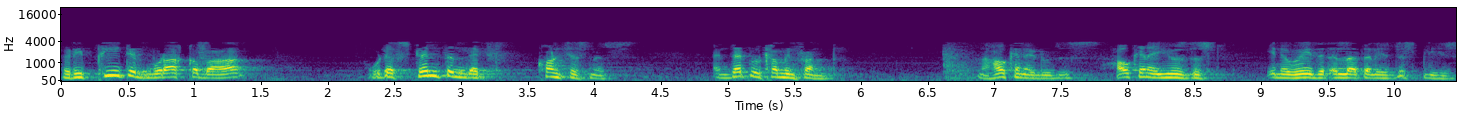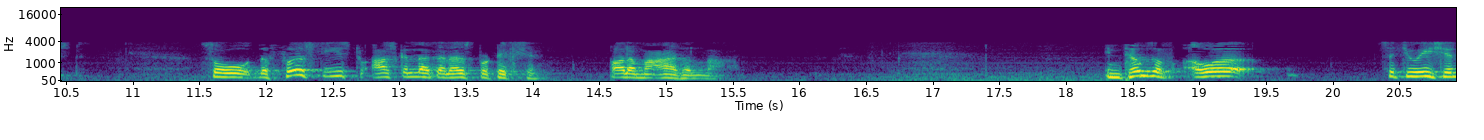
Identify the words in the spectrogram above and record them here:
repeated muraqabah would have strengthened that consciousness, and that will come in front. Now how can I do this? How can I use this in a way that Allah Ta'ala is displeased? So the first is to ask Allah Ta'ala's protection. قال معاذ الله. In terms of our situation,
